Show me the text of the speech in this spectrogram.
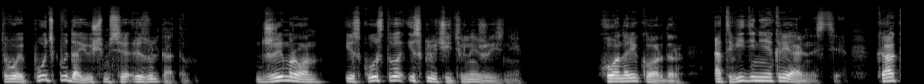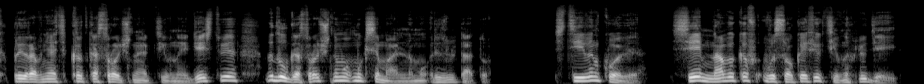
Твой путь к выдающимся результатам. Джим Рон. Искусство исключительной жизни. Хонорэ Кордер. От видения к реальности. Как приравнять краткосрочное активное действие к долгосрочному максимальному результату. Стивен Кови. Семь навыков высокоэффективных людей.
